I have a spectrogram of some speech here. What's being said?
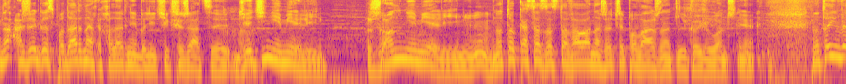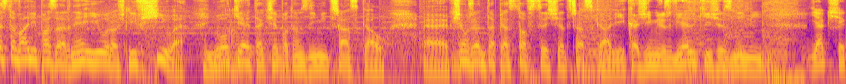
No a że gospodarne cholernie byli ci krzyżacy, dzieci nie mieli. Żon nie mieli, no to kasa zostawała na rzeczy poważne tylko i wyłącznie. No to inwestowali pazernie i urośli w siłę. I Łokietek się potem z nimi trzaskał, e, książęta piastowscy się trzaskali, Kazimierz Wielki się z nimi. Jak się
